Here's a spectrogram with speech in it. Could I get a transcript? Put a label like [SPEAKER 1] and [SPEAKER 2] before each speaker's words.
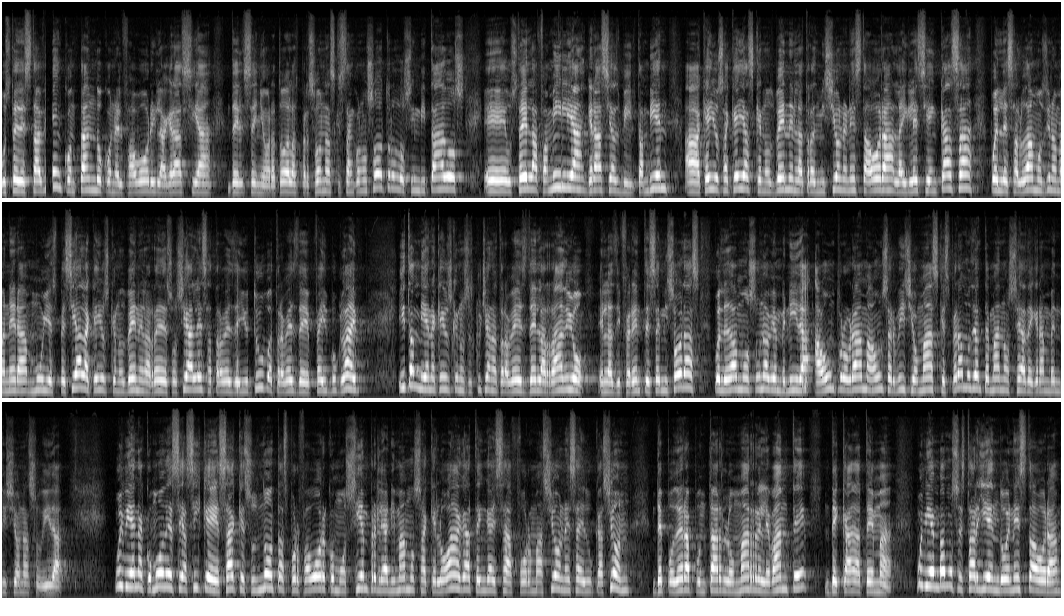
[SPEAKER 1] usted está bien contando con el favor y la gracia del Señor. A todas las personas que están con nosotros, los invitados, eh, usted, la familia, gracias mil. También a aquellos, aquellas que nos ven en la transmisión en esta hora, la iglesia en casa, pues les saludamos de una manera muy especial. Aquellos que nos ven en las redes sociales, a través de YouTube, a través de Facebook Live y también aquellos que nos escuchan a través de la radio en las diferentes emisoras, pues le damos una bienvenida a un programa, a un servicio más que esperamos de antemano sea de gran bendición a su vida. Muy bien, acomódese así que saque sus notas, por favor, como siempre le animamos a que lo haga, tenga esa formación, esa educación de poder apuntar lo más relevante de cada tema. Muy bien, vamos a estar yendo en esta hora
